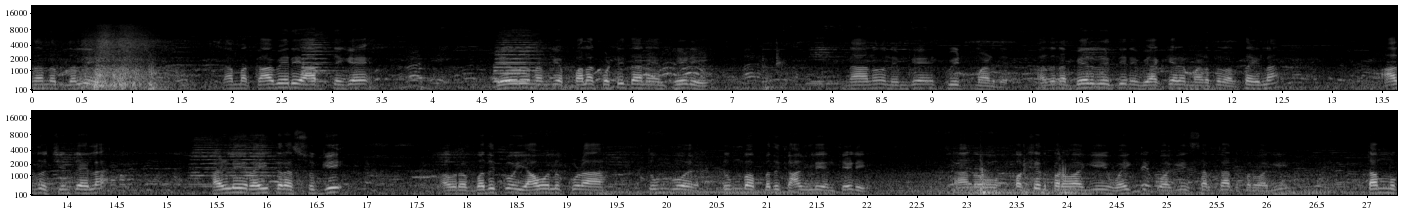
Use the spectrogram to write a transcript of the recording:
ಸಂದರ್ಭದಲ್ಲಿ ನಮ್ಮ ಕಾವೇರಿ ಆಪ್ತಿಗೆ ದೇವರು ನಮಗೆ ಫಲ ಕೊಟ್ಟಿದ್ದಾನೆ ಅಂತ ಹೇಳಿ ನಾನು ನಿಮಗೆ ಟ್ವೀಟ್ ಮಾಡಿದೆ. ಅದನ್ನು ಬೇರೆ ರೀತಿ ನೀವು ವ್ಯಾಖ್ಯಾನ ಮಾಡಿದ್ರೆ ಅರ್ಥ ಇಲ್ಲ. ಅದು ಚಿಂತೆ ಇಲ್ಲ. ಹಳ್ಳಿ ರೈತರ ಸುಗ್ಗಿ, ಅವರ ಬದುಕು ಯಾವಲ್ಲೂ ಕೂಡ ತುಂಬ ತುಂಬ ಬದುಕಾಗಲಿ ಅಂಥೇಳಿ ನಾನು ಪಕ್ಷದ ಪರವಾಗಿ, ವೈಯಕ್ತಿಕವಾಗಿ, ಸರ್ಕಾರದ ಪರವಾಗಿ ತಮ್ಮ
